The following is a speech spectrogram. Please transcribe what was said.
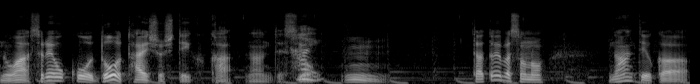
のはそれをこうどう対処していくかなんですよ、はい、うん、例えばそのなんていうか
